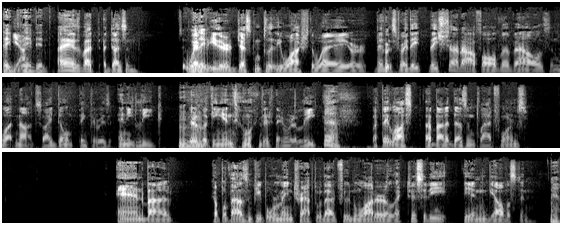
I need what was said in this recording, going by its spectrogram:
They Yeah. they did. I think it's about a dozen. Were They've they, either just completely washed away or been destroyed. They they shut off all the valves and whatnot, so I don't think there was any leak. They're Mhm. looking into whether they were leaked. Yeah. but they lost about a dozen platforms. And about a couple thousand people remained trapped without food and water, electricity in Galveston, Yeah.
